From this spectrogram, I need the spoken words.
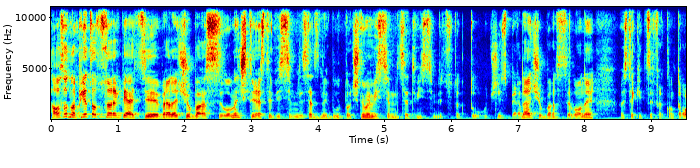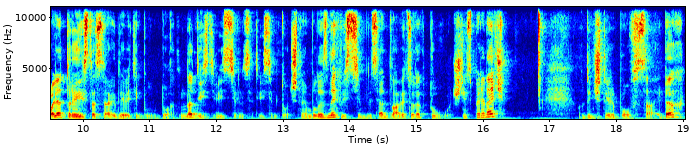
Але все одно 545 передач у Барселони, 480 з них були точними, 88% точність передач у Барселони. Ось такі цифри контроля. 349 їх було у Дортмунда, 288 точними були з них, 82% точність передач. 1-4 по офсайдах.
